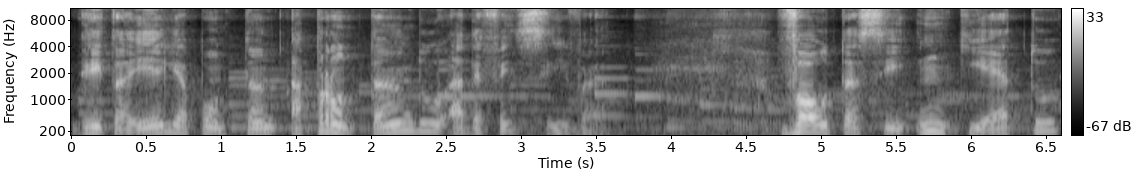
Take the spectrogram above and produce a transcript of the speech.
Grita ele apontando, aprontando a defensiva. Volta-se inquieto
